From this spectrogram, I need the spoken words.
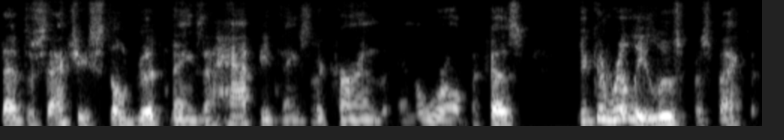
that there's actually still good things and happy things that occur in, in the world because you can really lose perspective.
